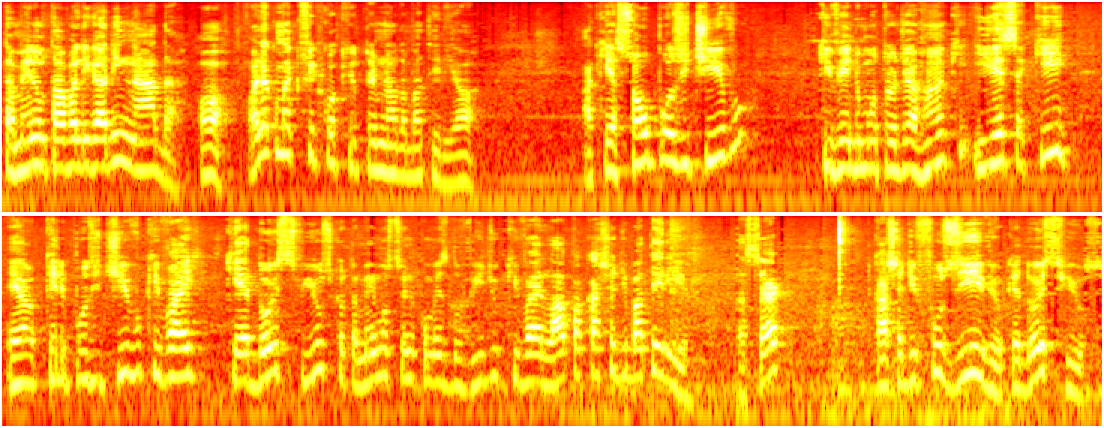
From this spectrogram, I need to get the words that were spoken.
Também não estava ligado em nada. Ó, olha como é que ficou aqui o terminal da bateria, ó. Aqui é só o positivo, que vem do motor de arranque, e esse aqui é aquele positivo que vai, que é dois fios, que eu também mostrei no começo do vídeo, que vai lá para a caixa de bateria, tá certo? Caixa de fusível, que é dois fios.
